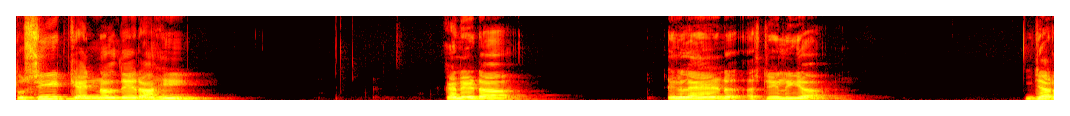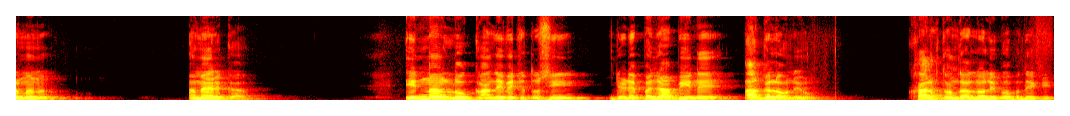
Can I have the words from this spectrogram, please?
ਤੁਸੀਂ ਚੈਨਲ ਦੇ ਰਾਹੀਂ ਕੈਨੇਡਾ, ਇੰਗਲੈਂਡ, ਆਸਟ੍ਰੇਲੀਆ, ਜਰਮਨ, ਅਮਰੀਕਾ, ਇਹਨਾਂ ਲੋਕਾਂ ਦੇ ਵਿੱਚ ਤੁਸੀਂ ਜਿਹੜੇ ਪੰਜਾਬੀ ਨੇ ਅੱਗ ਲਾਉਨੇ ਹੋ ਖਾਲਿਸਤਾਨ ਦਾ ਲੋਲੀਪੌਪ ਦੇ ਕੇ।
